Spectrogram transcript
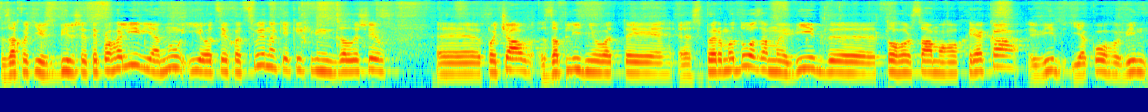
захотів збільшити поголів'я. Ну і оцих от свинок, яких він залишив, е, почав запліднювати е, спермодозами від е, того ж самого хряка, від якого він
